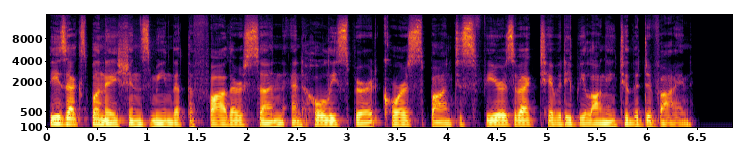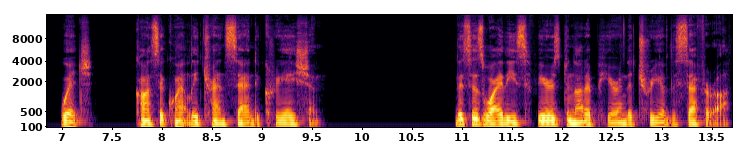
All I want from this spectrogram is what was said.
These explanations mean that the Father, Son, and Holy Spirit correspond to spheres of activity belonging to the divine, which consequently transcend creation. This is why these spheres do not appear in the tree of the Sephiroth.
